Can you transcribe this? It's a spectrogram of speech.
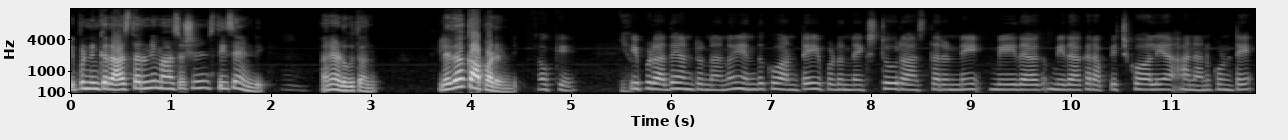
ఇప్పుడు ఇంకా రాస్తారని మా అసోసియేషన్ నుంచి తీసేయండి అని అడుగుతాను. లేదా కాపాడండి. ఓకే. ఇప్పుడు అదే అంటున్నాను. ఎందుకు అంటే ఇప్పుడు నెక్స్ట్ రాస్తారని మీ దాకా మీ దాకా రప్పించుకోవాలి అని అనుకుంటే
